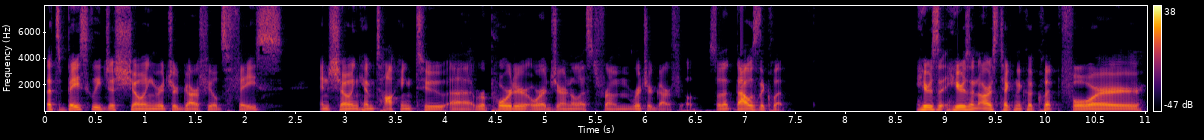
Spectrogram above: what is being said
that's basically just showing richard garfield's face and showing him talking to a reporter or a journalist from Richard Garfield. So that, that was the clip. Here's a, here's an Ars Technica clip for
